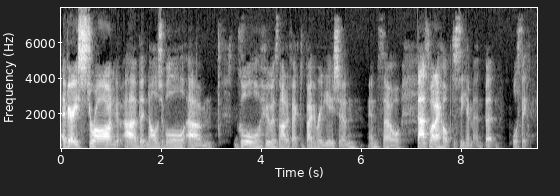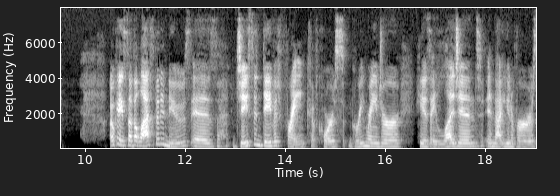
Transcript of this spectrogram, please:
a very strong uh, but knowledgeable um, ghoul who is not affected by the radiation. And so that's what I hope to see him in, but we'll see. Okay, so the last bit of news is Jason David Frank, of course, Green Ranger. He is a legend in that universe.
